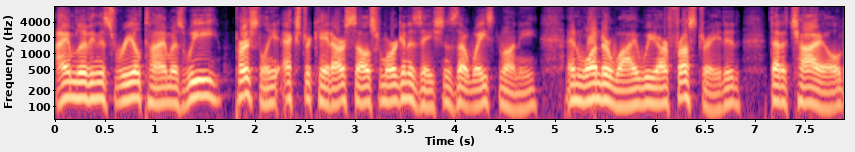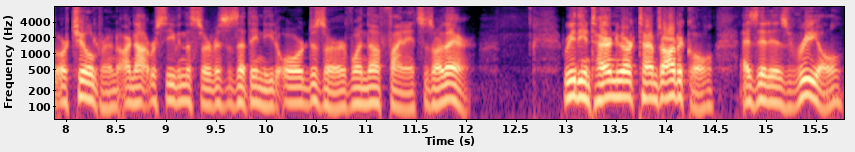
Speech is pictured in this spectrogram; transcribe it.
I am living this real time as we personally extricate ourselves from organizations that waste money and wonder why we are frustrated that a child or children are not receiving the services that they need or deserve when the finances are there. Read the entire New York Times article as it is real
